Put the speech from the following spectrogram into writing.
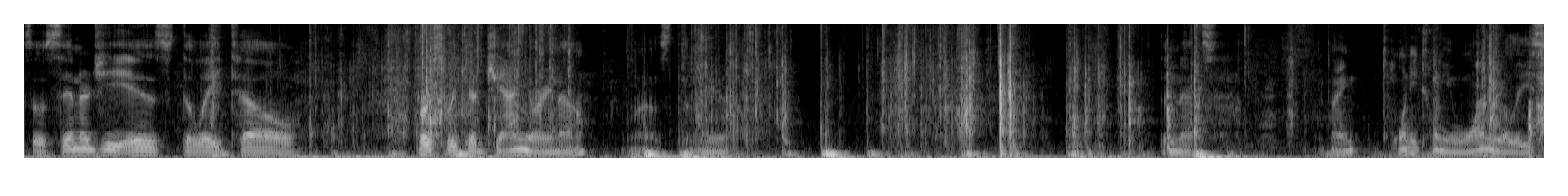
So Synergy is delayed till first week of January now. That's the new the next 2021 release.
